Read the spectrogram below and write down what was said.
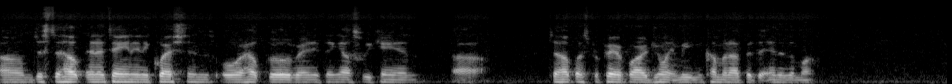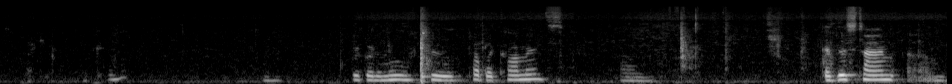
Um, just to help entertain any questions or help go over anything else we can, uh, to help us prepare for our joint meeting coming up at the end of the month. We're going to move to public comments. Um, At this time, um,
